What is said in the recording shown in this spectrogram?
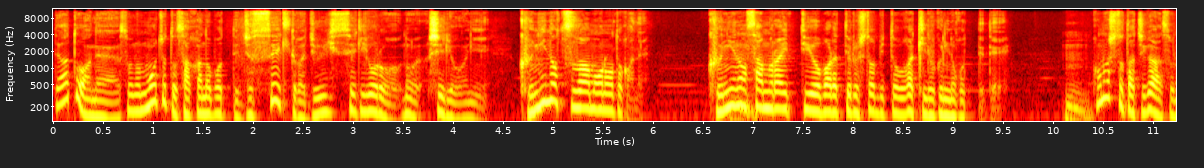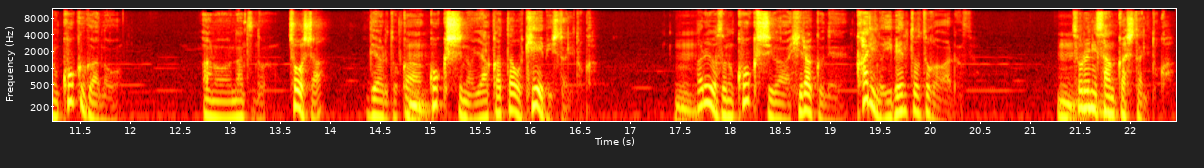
で、あとはね、そのもうちょっと遡って10世紀とか11世紀頃の資料に、国のつわものとかね、国の侍って呼ばれてる人々が記録に残ってて、うん。この人たちがその国画の、あの、なんつうの、庁舎であるとか、うん国司の館を警備したりとか、うんあるいはその国司が開くね、狩りのイベントとかがあるんですよ。うんそれに参加したりとか、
